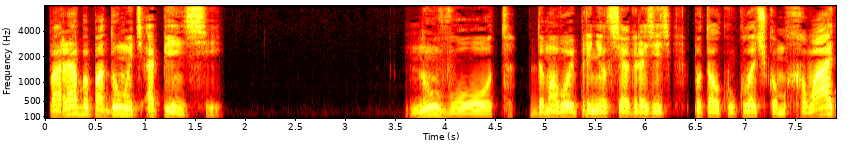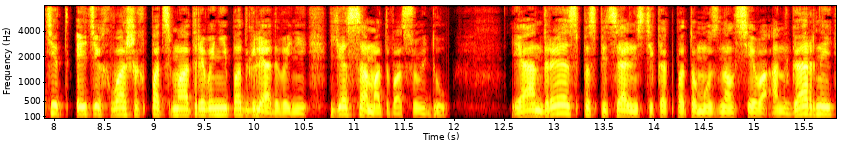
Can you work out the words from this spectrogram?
пора бы подумать о пенсии. «Ну вот», — домовой принялся грозить потолку кулачком, «хватит этих ваших подсматриваний и подглядываний, я сам от вас уйду». И Андреас, по специальности, как потом узнал Сева Ангарный,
